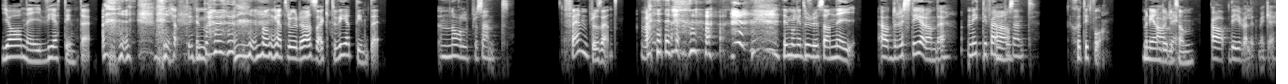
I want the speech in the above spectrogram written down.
Ja, nej, vet inte. Vet inte. Många tror du har sagt vet inte. Noll procent. Fem procent. Va? Hur många tror du sa nej? Ja, det resterande. 95 procent. 72. Men det är ändå Ja, okej. liksom Ja, det är väldigt mycket.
